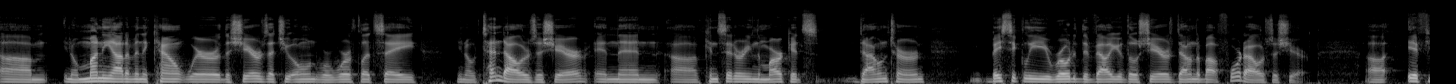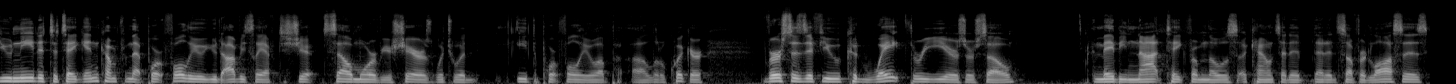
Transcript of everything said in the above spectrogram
um, you know, money out of an account where the shares that you owned were worth, let's say, you know, ten dollars a share, and then uh, considering the market's downturn, basically eroded the value of those shares down to about four dollars a share. Uh, if you needed to take income from that portfolio, you'd obviously have to sh- sell more of your shares, which would eat the portfolio up a little quicker. Versus if you could wait three years or so maybe not take from those accounts that it, that had suffered losses.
